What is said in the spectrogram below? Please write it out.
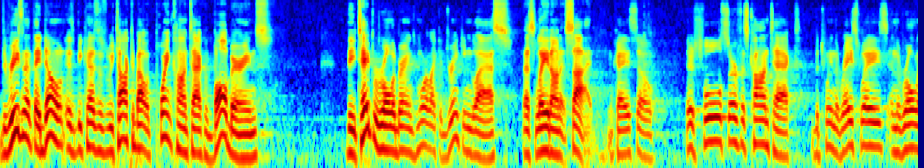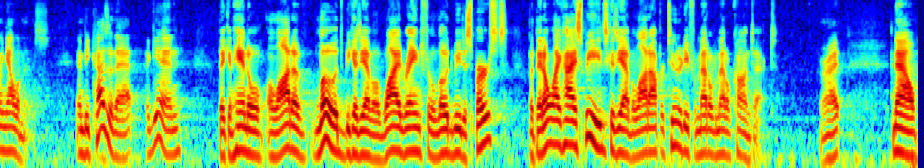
The reason that they don't is because, as we talked about with point contact with ball bearings, the taper roller bearing is more like a drinking glass that's laid on its side. Okay, so there's full surface contact between the raceways and the rolling elements. And because of that, again, they can handle a lot of loads because you have a wide range for the load to be dispersed, but they don't like high speeds because you have a lot of opportunity for metal to metal contact. All right? Now,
